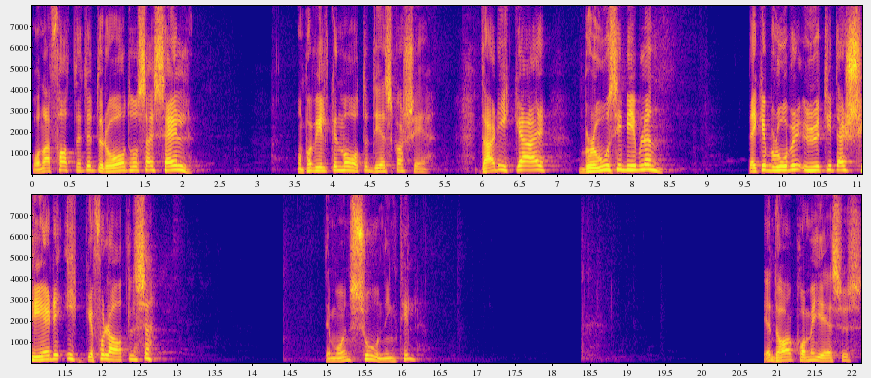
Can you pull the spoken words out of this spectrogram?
Og han har fattet et råd hos seg selv om på hvilken måte det skal skje. Der det ikke er blod, sier Bibelen, Der er ikke blod blir utgitt, der skjer det ikke forlatelse. Det må en soning til. En dag kommer Jesus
